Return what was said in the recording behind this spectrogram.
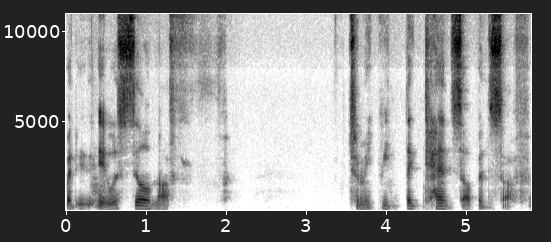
but it, it was still enough to make me like tense up and stuff.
